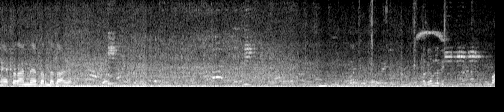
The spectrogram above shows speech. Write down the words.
മേത്തർ ആൻഡ് മേത്തറിന്റെ താഴെ. വാ.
